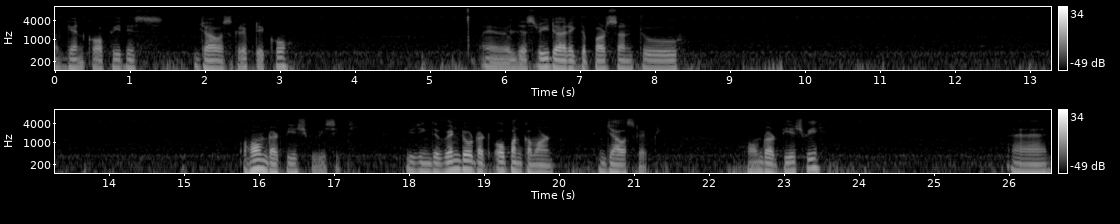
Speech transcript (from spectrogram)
again copy this javascript echo. And we'll just redirect the person to home.php basically using the window.open command in javascript. home.php and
